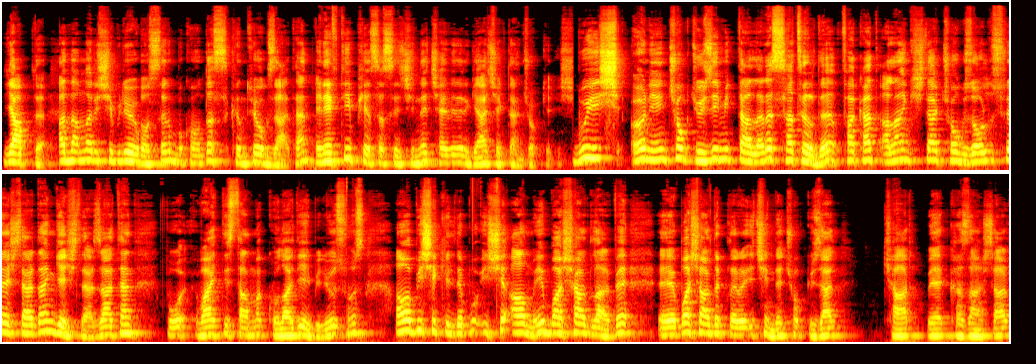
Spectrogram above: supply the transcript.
yaptı. Adamlar işi biliyor dostlarım bu konuda sıkıntı yok zaten. NFT piyasası içinde çevreleri gerçekten çok geniş. Bu iş örneğin çok cüzi miktarlara satıldı fakat alan kişiler çok zorlu süreçlerden geçtiler. Zaten bu whitelist almak kolay değil biliyorsunuz. Ama bir şekilde bu işi almayı başardılar ve e, başardıkları için de çok güzel kar ve kazançlar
